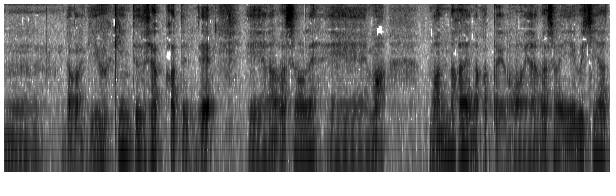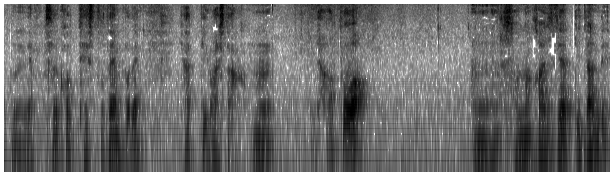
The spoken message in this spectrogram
うん。だから岐阜近鉄百貨店で、えー、柳ヶ瀬のね、えー、まあ、真ん中ではなかったけども、柳ヶ瀬の入り口にあったんでね、それこうテスト店舗でやっていました。うん。あとは、うん、そんな感じでやっていたんで、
